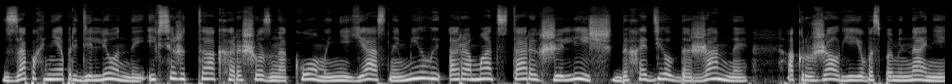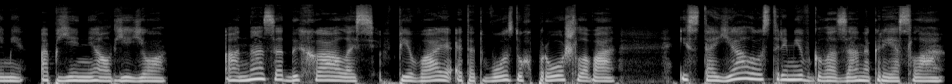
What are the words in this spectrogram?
запах неопределенный и все же так хорошо знакомый, неясный, милый аромат старых жилищ доходил до Жанны, окружал ее воспоминаниями, опьянял ее. Она задыхалась, впивая этот воздух прошлого – и стояла, устремив глаза на кресло.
